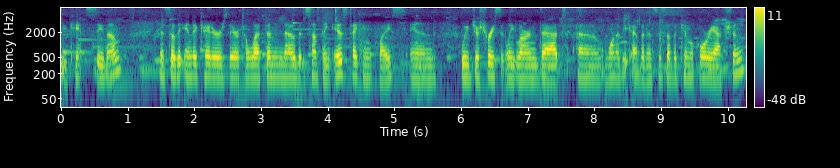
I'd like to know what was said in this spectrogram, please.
you can't see them. And so the indicator is there to let them know that something is taking place. And we've just recently learned that um, one of the evidences of a chemical reaction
